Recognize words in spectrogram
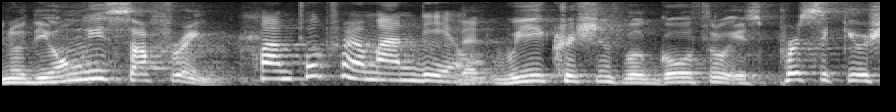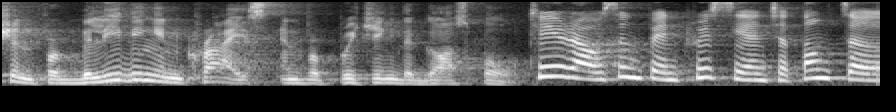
You know, the only suffering ความทุกข์ทรมานเดียว that we Christians will go through is persecution for believing in Christ and for preaching the gospel. ที่เราซึ่งเป็นคริสเตียนจะต้องเจอ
